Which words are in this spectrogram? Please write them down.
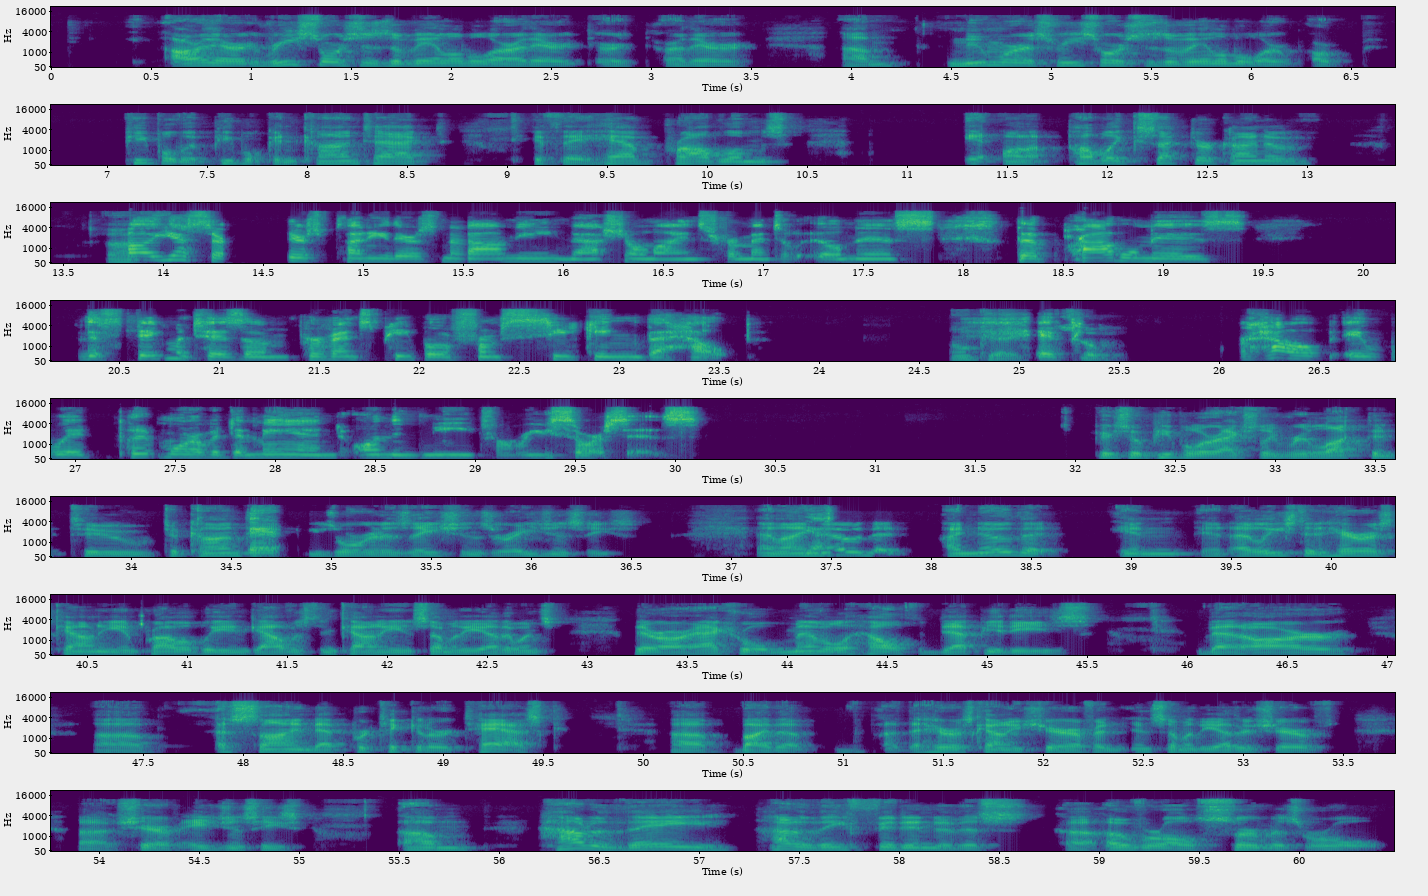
are there resources available? Are there are, are there um, numerous resources available, or, or people that people can contact if they have problems on a public sector kind of? Uh... Oh yes, sir. There's plenty. There's NAMI, National Alliance for Mental Illness. The problem is the stigmatism prevents people from seeking the help. Okay. If so, for help, it would put more of a demand on the need for resources Okay, so people are actually reluctant to to contact these organizations or agencies, and I yes. know that I know that in, in, at least in Harris County and probably in Galveston County and some of the other ones, there are actual mental health deputies that are uh, assigned that particular task uh, by the the Harris County Sheriff and, and some of the other sheriff uh, sheriff agencies. Um, how do they how do they fit into this uh, overall service role?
